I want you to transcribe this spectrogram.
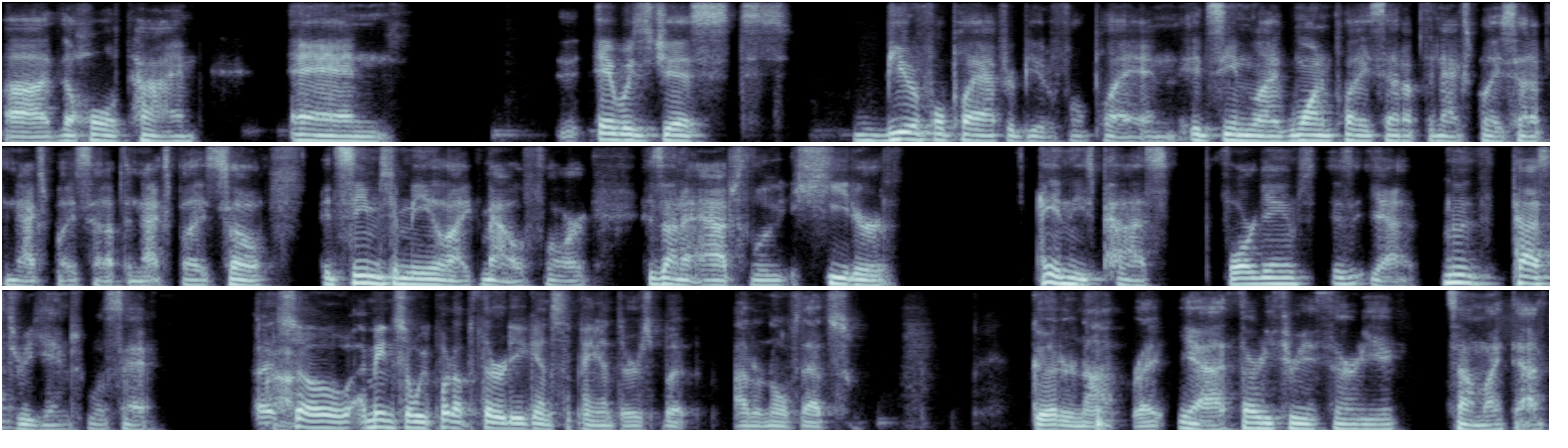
uh, the whole time. And it was just beautiful play after beautiful play. And it seemed like one play set up the next play, set up the next play, set up the next play. So it seems to me like Matt is on an absolute heater in these past four games. Is it? Yeah, past three games, we'll say. Uh, so, I mean, so we put up 30 against the Panthers, but I don't know if that's good or not, right? Yeah, 33 to 30, something like that.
